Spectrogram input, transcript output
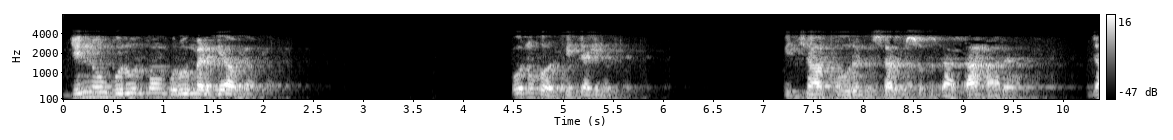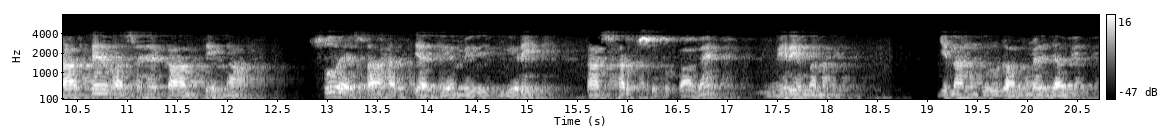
ਜਿਹਨੂੰ ਗੁਰੂ ਤੋਂ ਗੁਰੂ ਮਿਲ ਗਿਆ ਹੋਵੇ, ਉਹਨੂੰ ਹੋਰ ਕੀ ਚਾਹੀਦਾ? ਇੱਛਾ ਪੂਰਨ ਸਰਬ ਸੁਖ ਦਾਤਾ ਹਰ ਜਾ ਕੇ ਵਸ ਹੈ ਕਾਮ ਤੇ ਨਾ ਸੋ ਐਸਾ ਹਰ ਧਿਆਈਏ ਤਾਂ ਸਰਬ ਸੁਖ ਪਾਵੇ ਮੇਰੇ ਮਨ। ਜਿਨ੍ਹਾਂ ਨੂੰ ਗੁਰੂ ਰੱਬ ਮਿਲ ਜਾਵੇ,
